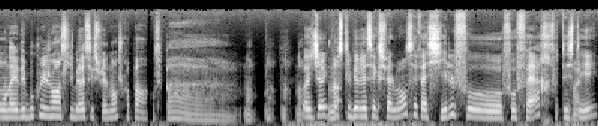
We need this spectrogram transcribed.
on a aidé beaucoup les gens à se libérer sexuellement, je crois pas. hein. On sait pas. euh, Non, non, non, non. Bah, je dirais que Non. pour se libérer sexuellement, c'est facile. Faut, faut faire, faut tester,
